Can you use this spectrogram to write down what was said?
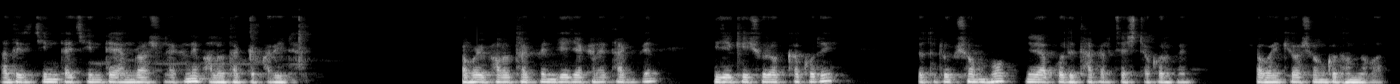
তাদের চিন্তায় চিন্তায় আমরা আসলে এখানে ভালো থাকতে পারি না। সবাই ভালো থাকবেন, যে যেখানে থাকবেন, নিজেকে সুরক্ষা করে যতটুকু সম্ভব নিরাপদে থাকার চেষ্টা করবেন। সবাইকে অসংখ্য ধন্যবাদ।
